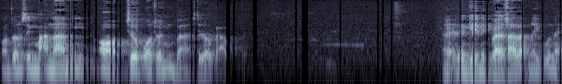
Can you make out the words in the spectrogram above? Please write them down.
wonten sing maknani aja padha nyembah sira kabeh. Nek ngene bahasa Arab niku nek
